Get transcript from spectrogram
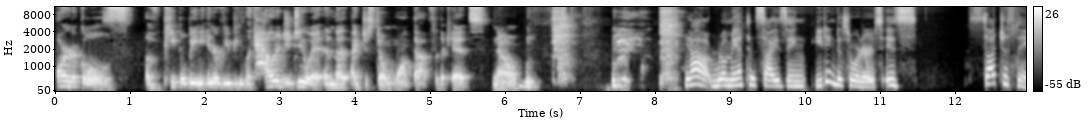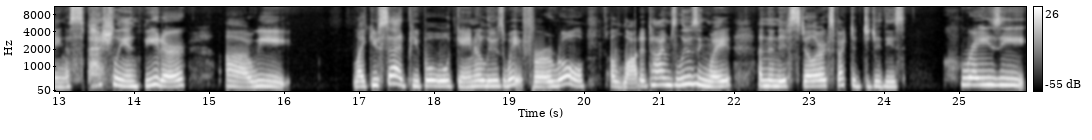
articles of people being interviewed being like how did you do it and that i just don't want that for the kids no yeah romanticizing eating disorders is such a thing especially in theater uh, we like you said people will gain or lose weight for a role a lot of times losing weight and then they still are expected to do these crazy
